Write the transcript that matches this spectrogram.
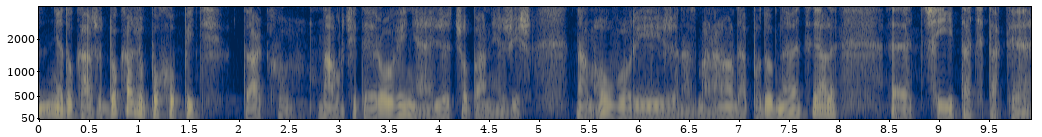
Nedokážu. Dokážu pochopiť tak na určitej rovine, že čo pán Ježiš nám hovorí, že nás má rád a podobné veci, ale e, čítať také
